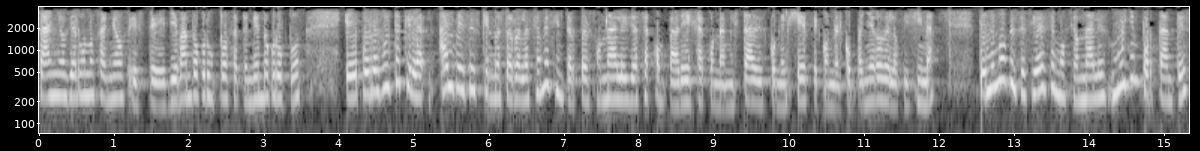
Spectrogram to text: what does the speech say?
años, de algunos años este, llevando grupos, atendiendo grupos, eh, pues resulta que hay veces que nuestras relaciones interpersonales, ya sea con pareja, con amistades, con el jefe, con el compañero de la oficina, tenemos necesidades emocionales muy importantes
